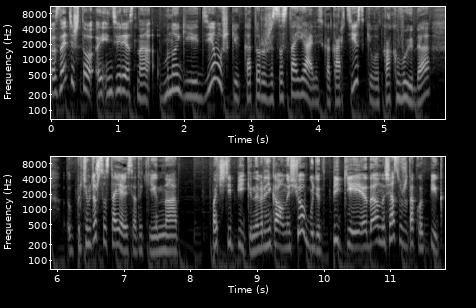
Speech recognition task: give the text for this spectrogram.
Знаете, что э, интересно? Многие девушки, которые же состоялись как артистки, вот как вы, да, причем тоже состоялись, а такие на почти пике. Наверняка он еще будет пикее, да, но сейчас уже такой пик.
